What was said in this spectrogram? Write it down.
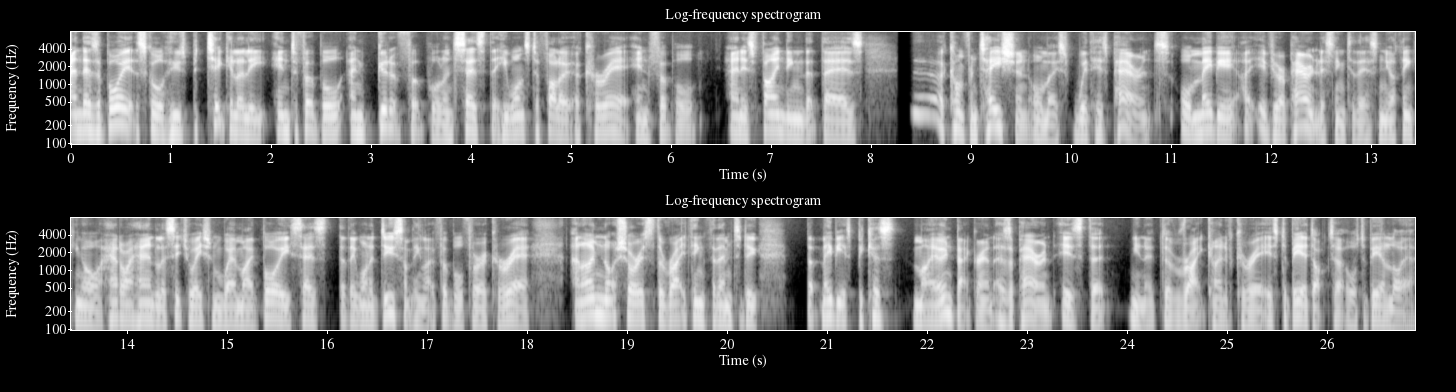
and there's a boy at school who's particularly into football and good at football and says that he wants to follow a career in football and is finding that there's a confrontation almost with his parents. Or maybe uh, if you're a parent listening to this and you're thinking, oh, how do I handle a situation where my boy says that they want to do something like football for a career and I'm not sure it's the right thing for them to do? But maybe it's because my own background as a parent is that you know the right kind of career is to be a doctor or to be a lawyer.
